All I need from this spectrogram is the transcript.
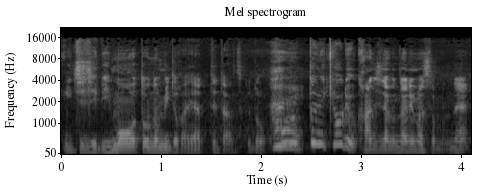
一時リモート飲みとかやってたんですけど、はい、本当に距離を感じなくなりましたもんね。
